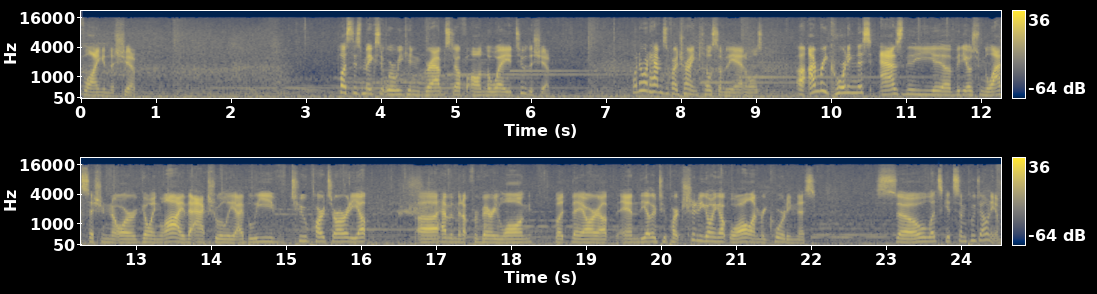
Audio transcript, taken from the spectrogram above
flying in the ship. Plus, this makes it where we can grab stuff on the way to the ship. Wonder what happens if I try and kill some of the animals. Uh, I'm recording this as the uh, videos from the last session are going live, actually. I believe two parts are already up. Uh, haven't been up for very long, but they are up. And the other two parts should be going up while I'm recording this. So, let's get some plutonium.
